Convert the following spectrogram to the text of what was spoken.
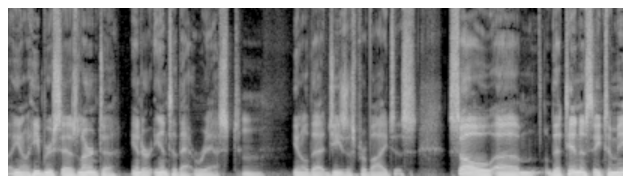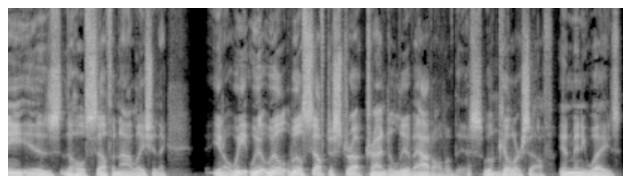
You know, Hebrews says, "Learn to enter into that rest." You know that Jesus provides us. So um, the tendency to me is the whole self annihilation thing. You know, we we'll we'll, we'll self destruct trying to live out all of this. We'll kill ourselves in many ways,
